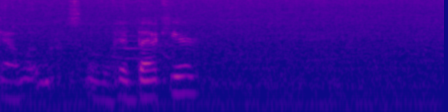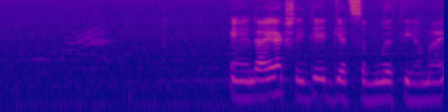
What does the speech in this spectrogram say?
So we'll head back here. And I actually did get some lithium. I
